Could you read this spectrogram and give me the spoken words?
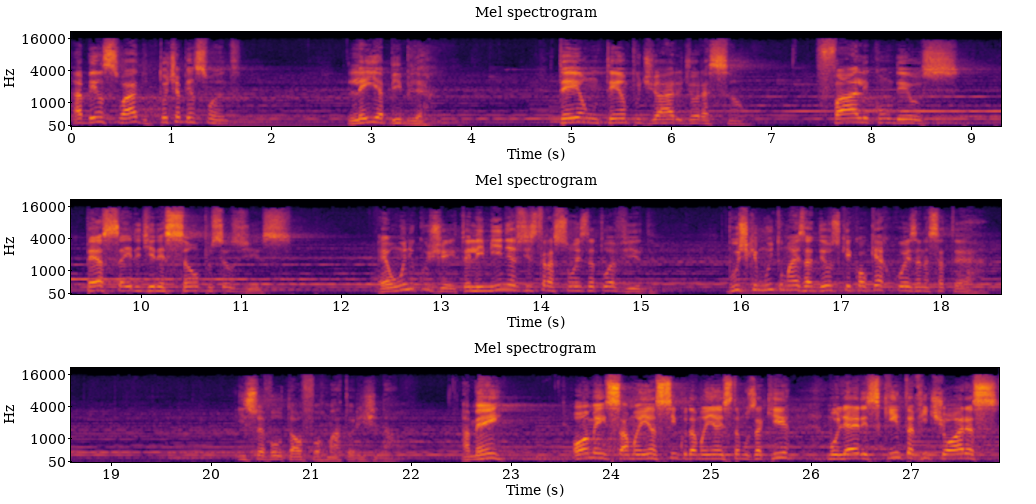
abençoado. Estou te abençoando. Leia a Bíblia. Tenha um tempo diário de oração. Fale com Deus. Peça a Ele direção para os seus dias. É o único jeito. Elimine as distrações da tua vida. Busque muito mais a Deus que qualquer coisa nessa terra. Isso é voltar ao formato original. Amém? Homens, amanhã, 5 da manhã, estamos aqui. Mulheres, quinta, 20 horas.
